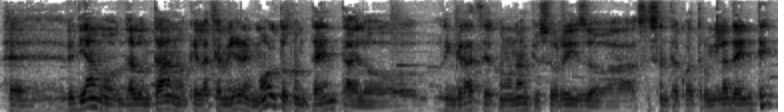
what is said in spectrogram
eh, vediamo da lontano che la cameriera è molto contenta e lo ringrazia con un ampio sorriso a 64.000 denti,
